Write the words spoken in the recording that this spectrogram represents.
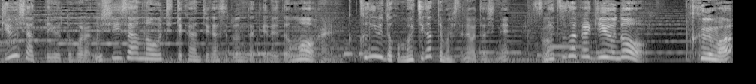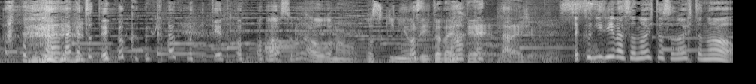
牛舎っていうとほら牛井さんのお家って感じがするんだけれども、はい。区切るとこ間違ってましたね私ね。松坂牛の車？あ なんかちょっとよくわかんないけども。あそれはあのお好きに呼んでいただいて。大丈夫です。じゃあ区切りはその人その人の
